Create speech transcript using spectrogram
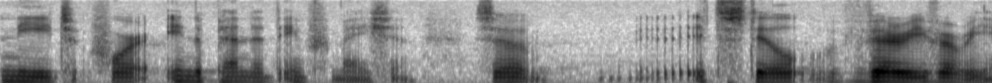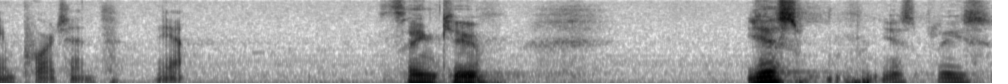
need for independent information. So it's still very, very important. Yeah. Thank you. Yes, yes, please.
